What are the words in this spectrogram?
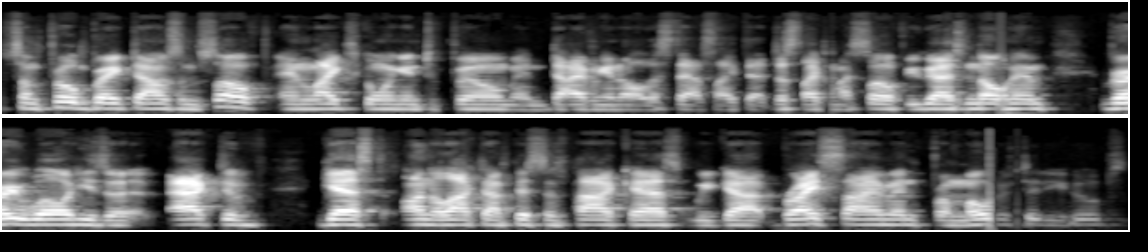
some film breakdowns himself and likes going into film and diving into all the stats like that, just like myself. You guys know him very well. He's an active guest on the Locked On Pistons podcast. We got Bryce Simon from Motor City Hoops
